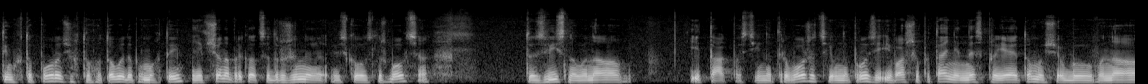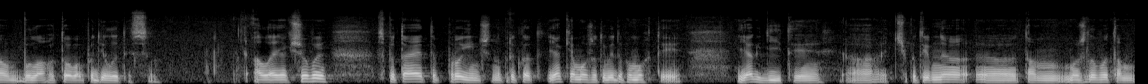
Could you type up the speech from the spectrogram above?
тим, хто поруч, хто готовий допомогти. Якщо, наприклад, це дружина військовослужбовця, то звісно вона і так постійно тривожиться і в напрузі, і ваше питання не сприяє тому, щоб вона була готова поділитися. Але якщо ви спитаєте про інше, наприклад, як я можу тобі допомогти, як діти, чи потрібно е, там, можливо, там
